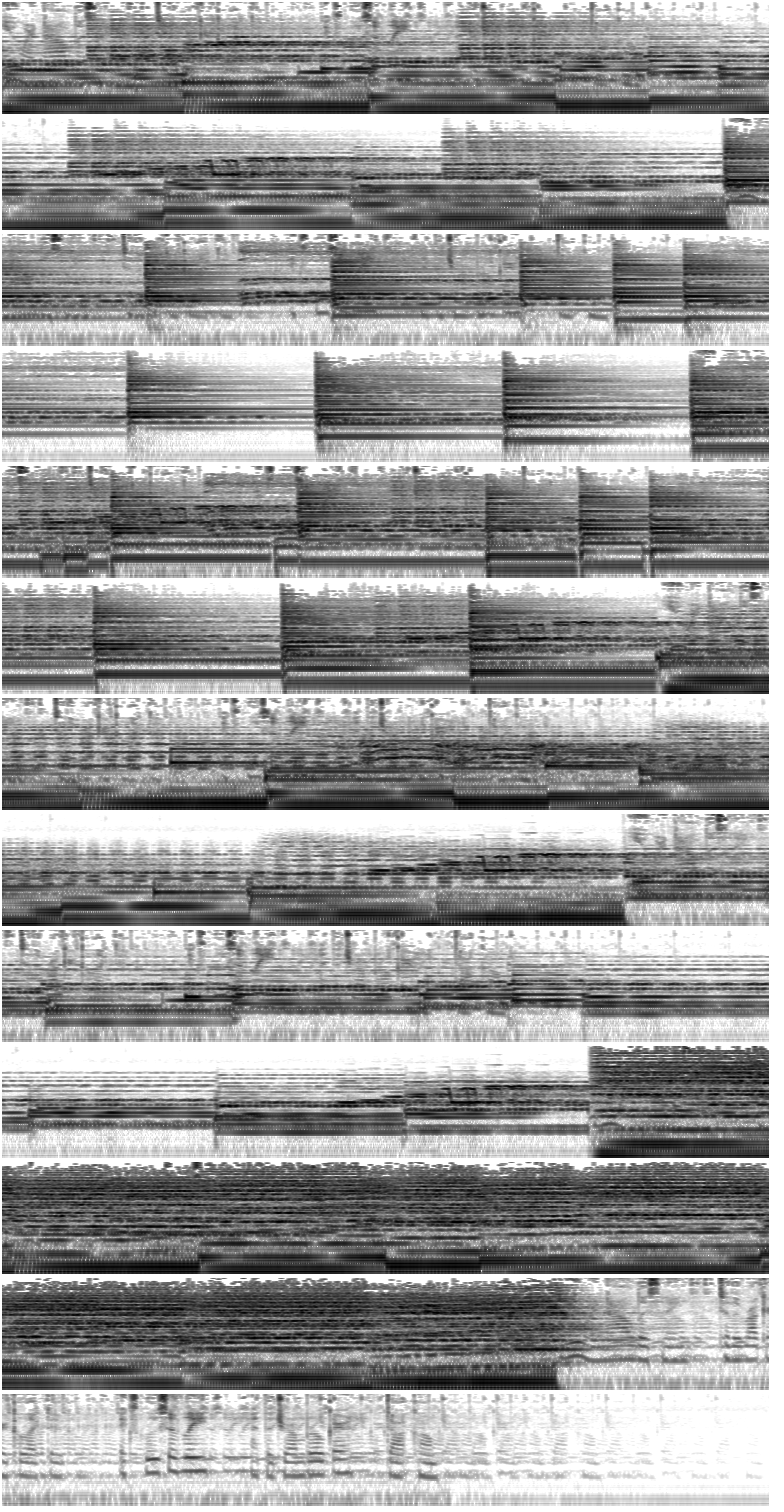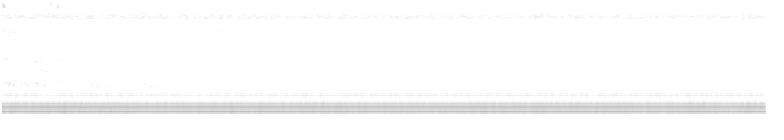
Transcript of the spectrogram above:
You are now listening to Market You are now listening to the Rucker Collective exclusively to the Rucker Collective exclusively at thedrumbroker.com.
